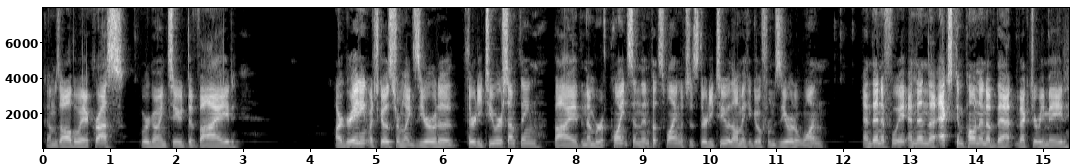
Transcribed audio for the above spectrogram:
comes all the way across we're going to divide our gradient, which goes from like 0 to 32 or something, by the number of points in the input spline, which is 32. That'll make it go from 0 to 1. And then if we and then the x component of that vector we made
